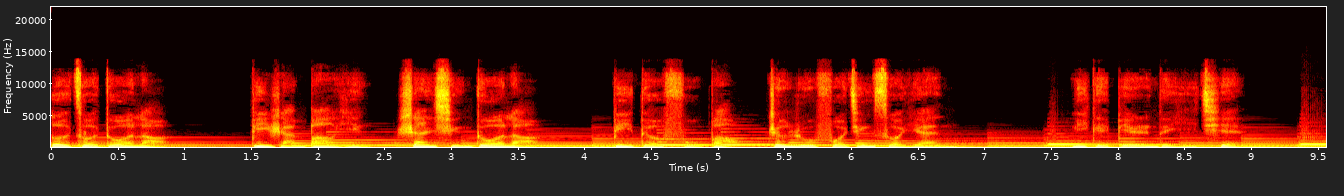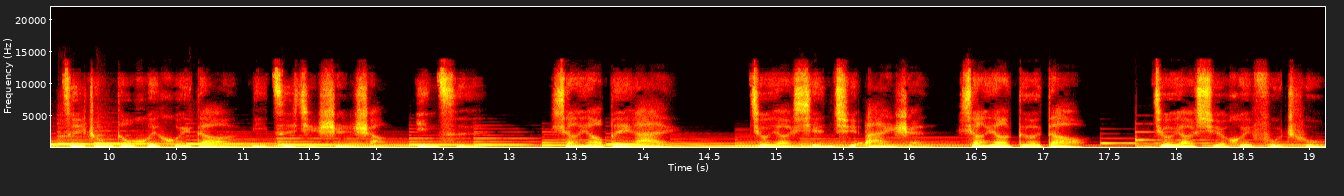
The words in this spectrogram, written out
恶做多了，必然报应；善行多了，必得福报。正如佛经所言，你给别人的一切，最终都会回到你自己身上。因此，想要被爱，就要先去爱人；想要得到，就要学会付出。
